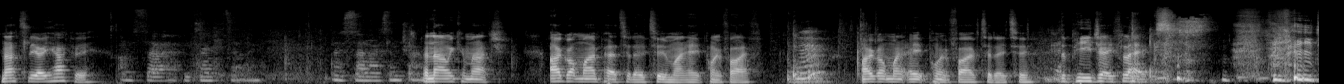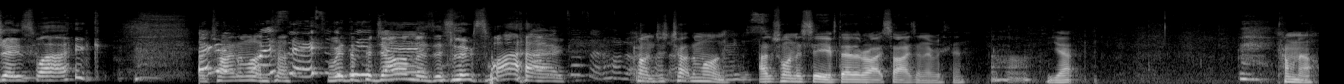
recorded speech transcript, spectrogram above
Natalie, are you happy? I'm so happy, thank you, darling. That's so nice, I'm trying. And now we can match. I got my pair today too, my 8.5. Hmm? I got my 8.5 today too. The PJ Flex. the PJ swag. Try them on. With the PJ? pajamas, this looks swag. It hold on. Come on, just chuck them on. just- I just want to see if they're the right size and everything. Uh-huh. Yeah. Come now.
